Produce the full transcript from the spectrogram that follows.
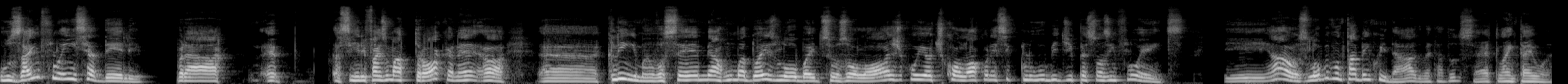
usar a influência dele pra. É, assim, ele faz uma troca, né? Ó, uh, Klingman, você me arruma dois lobos aí do seu zoológico e eu te coloco nesse clube de pessoas influentes. E, ah, os lobos vão estar bem cuidados, vai estar tudo certo lá em Taiwan.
